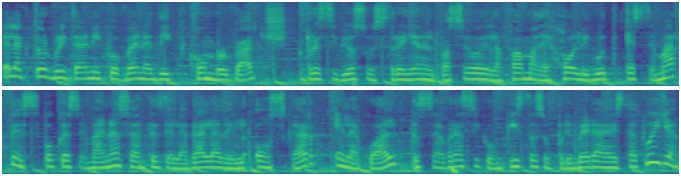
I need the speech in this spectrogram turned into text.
El actor británico Benedict Cumberbatch recibió su estrella en el Paseo de la Fama de Hollywood este martes, pocas semanas antes de la gala del Oscar, en la cual sabrá si conquista su primera estatuilla.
